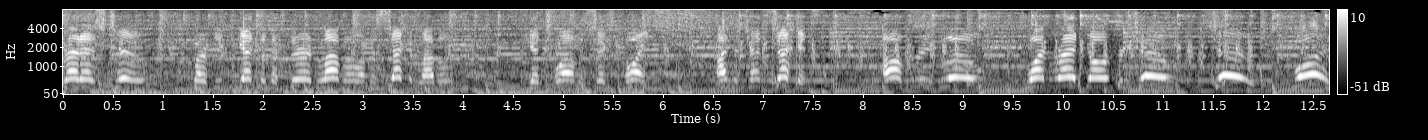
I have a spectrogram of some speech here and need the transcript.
Red has two. But if you can get to the third level and the second level, you get 12 or 6 points. Under 10 seconds. All three blue, one red going for two, two, one.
